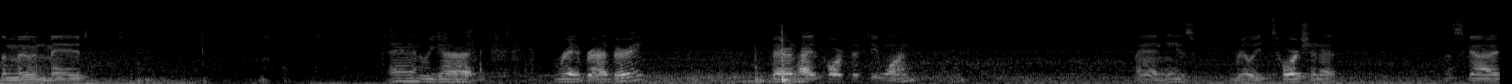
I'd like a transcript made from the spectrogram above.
The Moon Maid. And we got Ray Bradbury, Fahrenheit 451. Man, he's really torching it. This guy.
